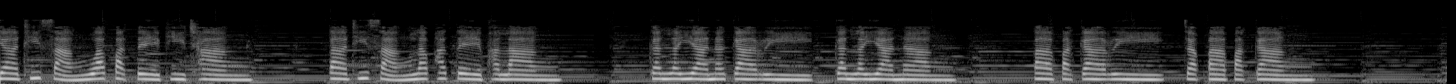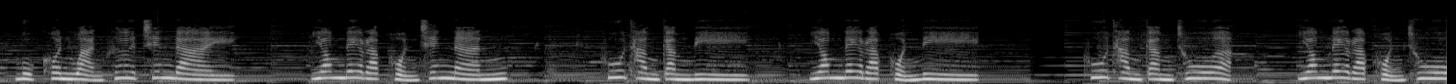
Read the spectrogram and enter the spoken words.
ยาที่สังวปเตพีชัง ตาที่สังละพะเตพลัง กัลยาณการี กัลยาณัง ปาปการี จะปาปกัง บุคคลหวานพืชเช่นใด ย่อมได้รับผลเช่นนั้น ผู้ทำกรรมดี ย่อมได้รับผลดี ผู้ทำกรรมชั่ว ย่อมได้รับผลชั่ว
